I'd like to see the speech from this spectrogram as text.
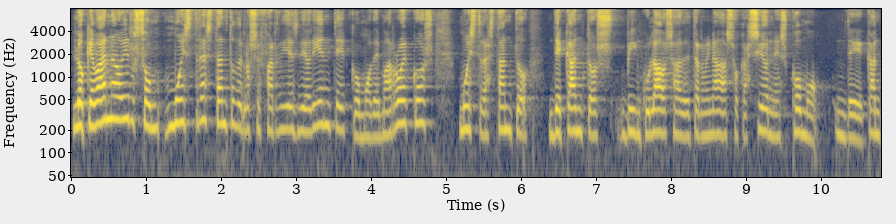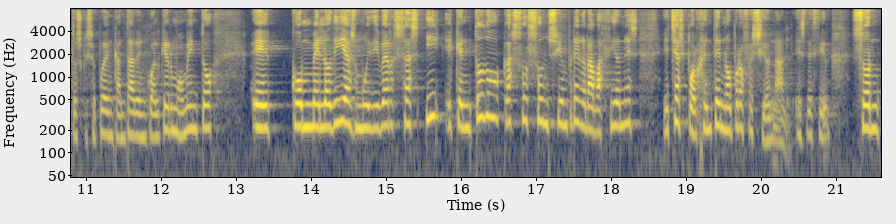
lo que van a oír son muestras tanto de los sefardíes de Oriente como de Marruecos, muestras tanto de cantos vinculados a determinadas ocasiones como de cantos que se pueden cantar en cualquier momento, eh, con melodías muy diversas y que en todo caso son siempre grabaciones hechas por gente no profesional, es decir, son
